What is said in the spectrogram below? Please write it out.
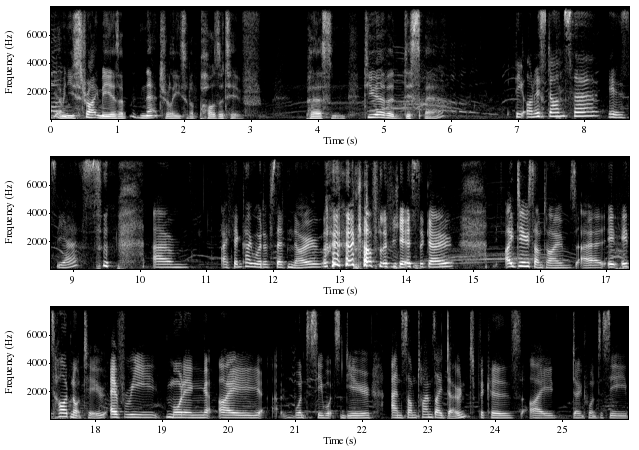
I mean, you strike me as a naturally sort of positive person. Do you ever despair? The honest answer is yes. um, I think I would have said no a couple of years ago. I do sometimes. Uh, it, it's hard not to. Every morning I want to see what's new, and sometimes I don't because I don't want to see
